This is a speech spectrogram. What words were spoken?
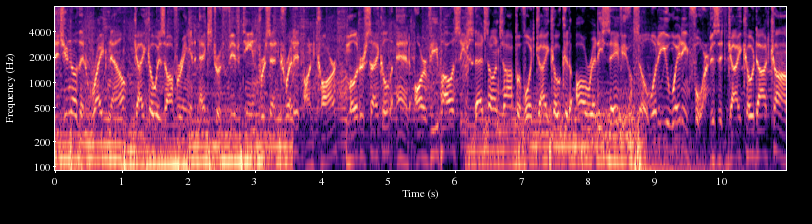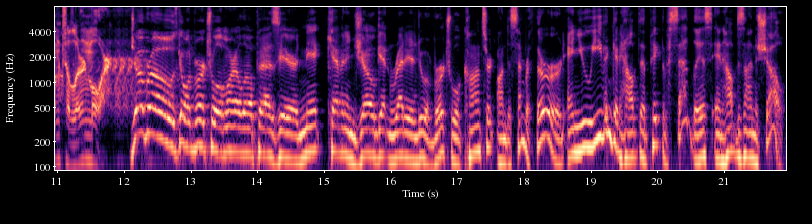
Did you know that right now, Geico is offering an extra 15% credit on car, motorcycle, and RV policies? That's on top of what Geico could already save you. So what are you waiting for? Visit geico.com to learn more. Jo Bros going virtual. Mario Lopez here. Nick, Kevin, and Joe getting ready to do a virtual concert on December 3rd. And you even can help to pick the set list and help design the show.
